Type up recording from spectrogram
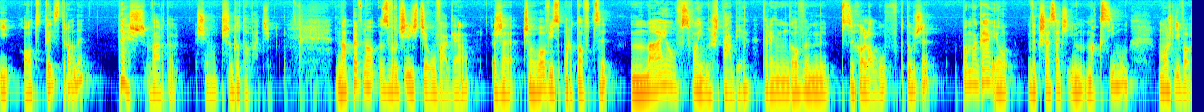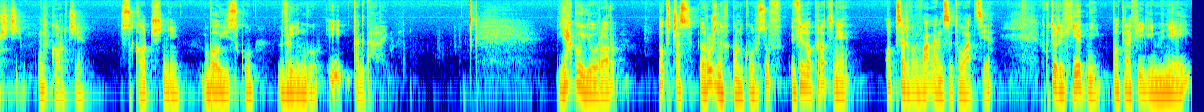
I od tej strony też warto się przygotować. Na pewno zwróciliście uwagę, że czołowi sportowcy mają w swoim sztabie treningowym psychologów, którzy pomagają wykrzesać im maksimum możliwości na korcie, skoczni, boisku, w ringu i tak dalej. Jako juror podczas różnych konkursów wielokrotnie obserwowałem sytuacje, w których jedni potrafili mniej,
